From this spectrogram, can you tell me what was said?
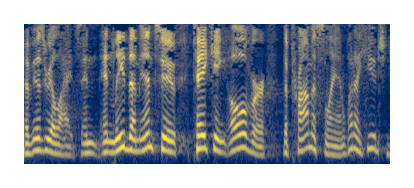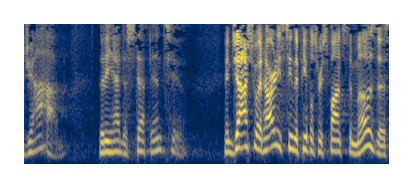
of Israelites and, and lead them into taking over the promised land. What a huge job that he had to step into. And Joshua had already seen the people's response to Moses,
